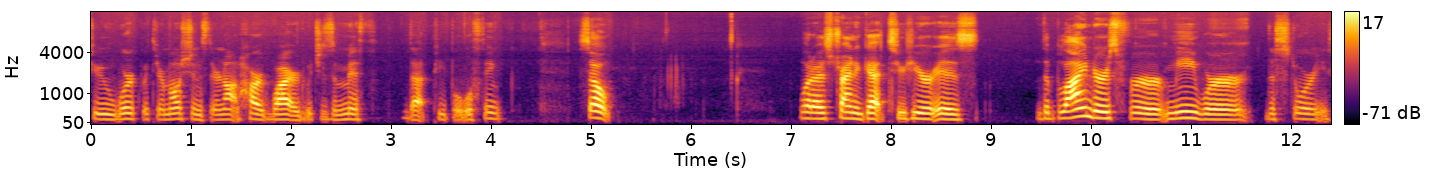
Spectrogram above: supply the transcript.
to work with your emotions. They're not hardwired, which is a myth that people will think. So, what I was trying to get to here is the blinders for me were the stories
